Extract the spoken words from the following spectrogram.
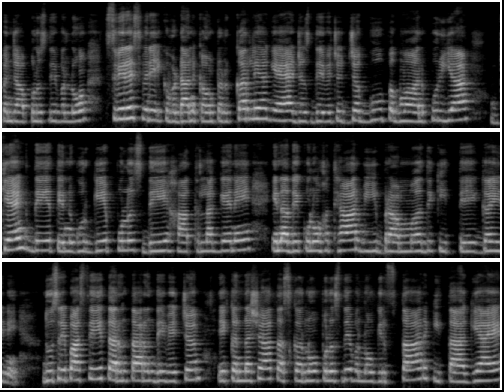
ਪੰਜਾਬ ਪੁਲਿਸ ਦੇ ਵੱਲੋਂ ਸਵੇਰੇ ਸਵੇਰੇ ਇੱਕ ਵੱਡਾ ਐਨਕਾਊਂਟਰ ਕਰ ਲਿਆ ਗਿਆ ਹੈ, ਜਿਸ ਦੇ ਵਿੱਚ ਜੱਗੂ ਭਗਵਾਨਪੁਰੀਆ ਗੈਂਗ ਦੇ ਤਿੰਨ ਗੁਰਗੇ ਪੁਲਿਸ ਦੇ ਹੱਥ ਲੱਗੇ ਨੇ। ਇਹਨਾਂ ਦੇ ਕੋਲੋਂ ਹਥਿਆਰ ਵੀ ਬਰਾਮਦ ਕੀਤੇ ਗਏ ਨੇ। ਦੂਸਰੇ ਪਾਸੇ ਤਰਨਤਾਰਨ ਦੇ ਵਿੱਚ ਇੱਕ ਨਸ਼ਾ ਤਸਕਰ ਨੂੰ ਪੁਲਿਸ ਦੇ ਵੱਲੋਂ ਗ੍ਰਿਫਤਾਰ ਕੀਤਾ ਗਿਆ ਹੈ।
